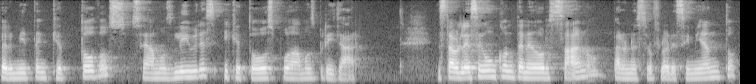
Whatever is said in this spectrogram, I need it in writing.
permiten que todos seamos libres y que todos podamos brillar establecen un contenedor sano para nuestro florecimiento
